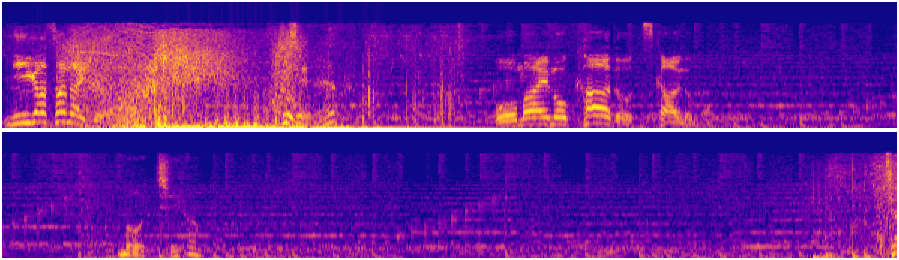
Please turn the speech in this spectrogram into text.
逃がさないぞお前もカードを使うのか？もちろん。そ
